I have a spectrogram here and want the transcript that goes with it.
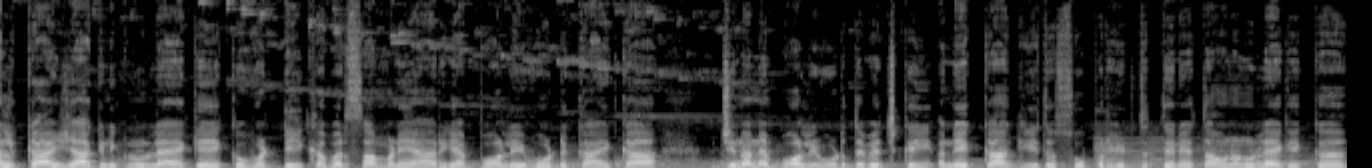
ਅਲਕਾ ਯਾਗਨਿਕ ਨੂੰ ਲੈ ਕੇ ਇੱਕ ਵੱਡੀ ਖਬਰ ਸਾਹਮਣੇ ਆ ਰਹੀ ਹੈ। ਬਾਲੀਵੁੱਡ ਗਾਇਕਾ ਜਿਨ੍ਹਾਂ ਨੇ ਬਾਲੀਵੁੱਡ ਦੇ ਵਿੱਚ ਕਈ ਅਨੇਕਾਂ ਗੀਤ ਸੁਪਰ ਹਿੱਟ ਦਿੱਤੇ ਨੇ, ਤਾਂ ਉਹਨਾਂ ਨੂੰ ਲੈ ਕੇ ਇੱਕ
